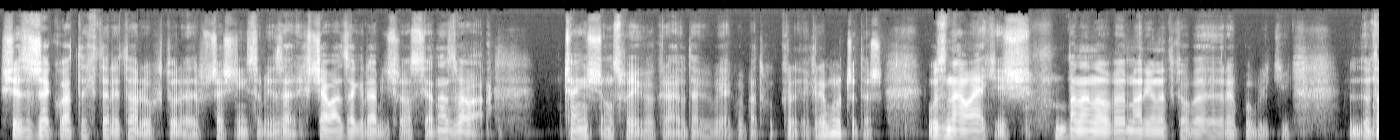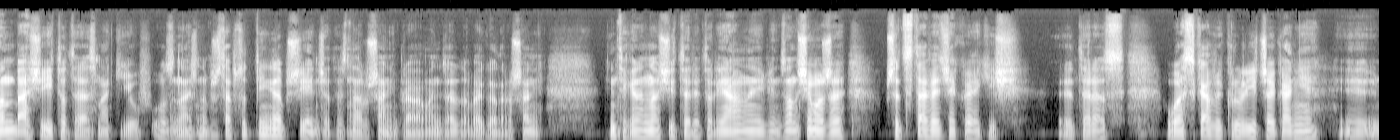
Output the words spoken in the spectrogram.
się zrzekła tych terytoriów, które wcześniej sobie za, chciała zagrabić Rosja, nazwała częścią swojego kraju, tak jak w wypadku Krymu, czy też uznała jakieś bananowe, marionetkowe republiki w Donbasie i to teraz ma Kijów uznać. No przecież absolutnie nie do przyjęcia. To jest naruszanie prawa międzynarodowego, naruszanie integralności terytorialnej, więc on się może przedstawiać jako jakiś y, teraz łaskawy króliczek, a nie y,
